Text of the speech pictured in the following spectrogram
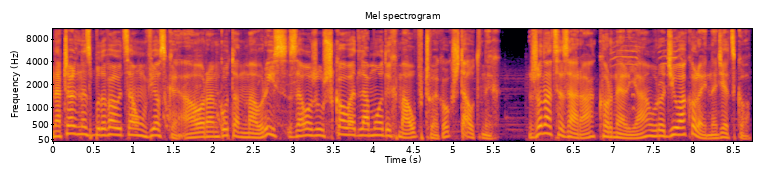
Naczelne zbudowały całą wioskę, a orangutan Maurice założył szkołę dla młodych małp człekokształtnych. Żona Cezara, Cornelia, urodziła kolejne dziecko.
